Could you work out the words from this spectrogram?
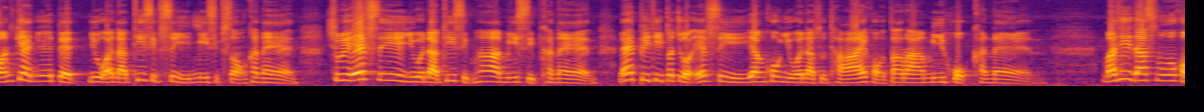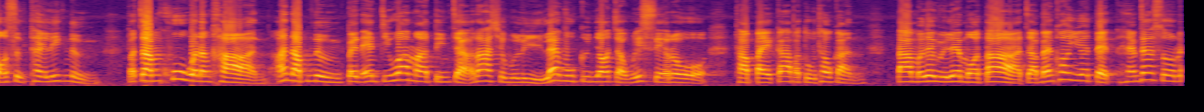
ขอนแก่นยูไนเต็ดอยู่อันดับที่ 14 มี 12 คะแนนชูรีเอฟซีอยู่อันดับที่ 15 มี 10 คะแนน และพีทีประจวบ FC ยังคงอยู่อันดับสุดท้ายของตารางมี 6 คะแนน มาที่ดัสโวของศึกไทยลีกหนึ่งประจำคู่วันอังคาร อันดับหนึ่งเป็นเอนจิว่ามาตินจากราชบุรี และวูกึนยองจากวิสเซโรทำไป 9 ประตูเท่ากัน ตามมาด้วยวิลเลียมมอร์ตาจากแบงคอกยูไนเต็ดแฮมตันโซเร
